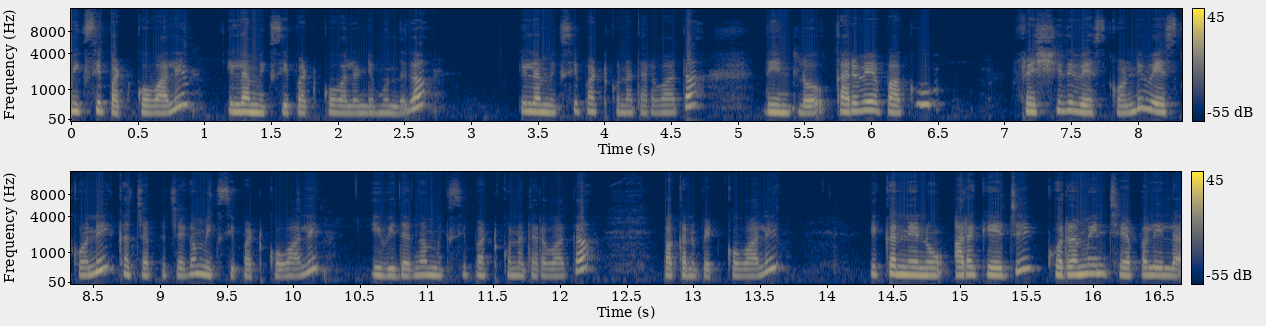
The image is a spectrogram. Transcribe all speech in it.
మిక్సీ పట్టుకోవాలి. ఇలా మిక్సీ పట్టుకోవాలండి ముందుగా. ఇలా మిక్సీ పట్టుకున్న తర్వాత దీంట్లో కరివేపాకు ఫ్రెష్ది వేసుకోండి. వేసుకొని కచ్చపచ్చగా మిక్సీ పట్టుకోవాలి. ఈ విధంగా మిక్సీ పట్టుకున్న తర్వాత పక్కన పెట్టుకోవాలి. ఇక్కడ నేను అర కేజీ కొర్రమీన్ చేపలు ఇలా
